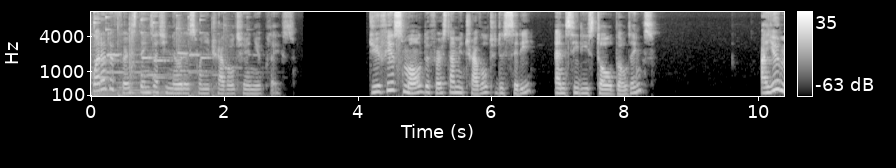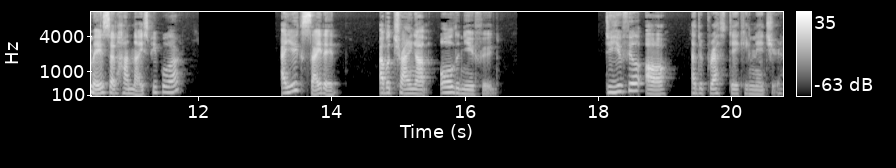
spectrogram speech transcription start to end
What are the first things that you notice when you travel to a new place? Do you feel small the first time you travel to the city and see these tall buildings? Are you amazed at how nice people are? Are you excited about trying out all the new food? Do you feel awe at the breathtaking nature?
